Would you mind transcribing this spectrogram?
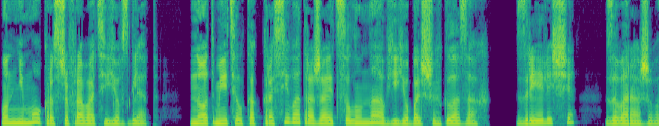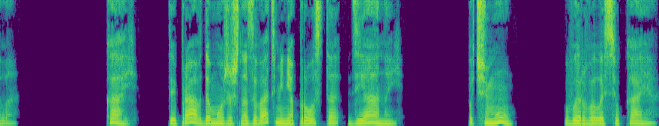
Он не мог расшифровать ее взгляд, но отметил, как красиво отражается луна в ее больших глазах. Зрелище завораживало. «Кай, ты правда можешь называть меня просто Дианой?» «Почему?» — вырвалось у Кая.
